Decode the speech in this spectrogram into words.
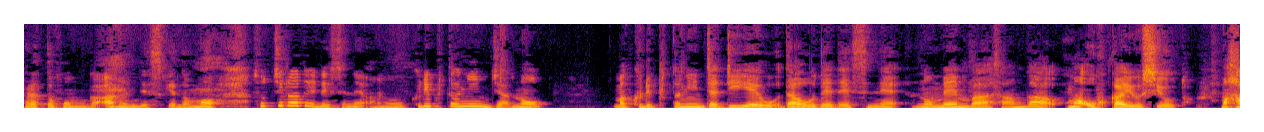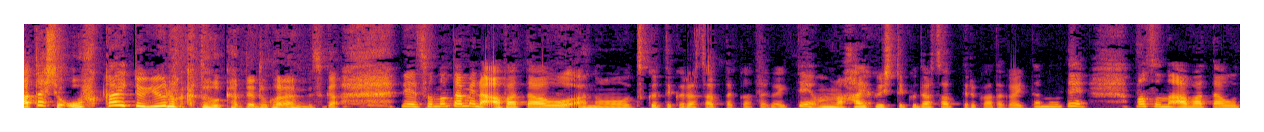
プラットフォームがあるんですけども、そちらでですね、あの、クリプト忍者の、まあ、クリプト忍者 DAO、DAO でですね、のメンバーさんが、まあ、オフ会をしようと。まあ、果たしてオフ会というのかどうかってところなんですが、で、そのためのアバターを、あの、作ってくださった方がいて、まあ、配布してくださってる方がいたので、まあ、そのアバターを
